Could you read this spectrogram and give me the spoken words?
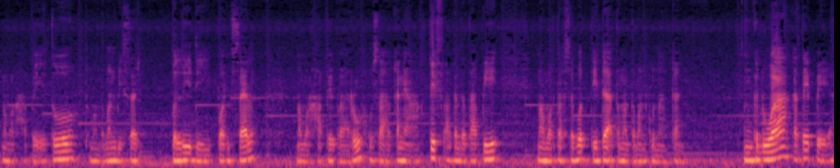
Nomor HP itu teman-teman bisa beli di ponsel nomor HP baru usahakan yang aktif akan tetapi nomor tersebut tidak teman-teman gunakan. Yang kedua KTP ya.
